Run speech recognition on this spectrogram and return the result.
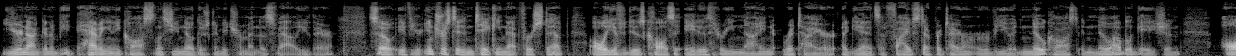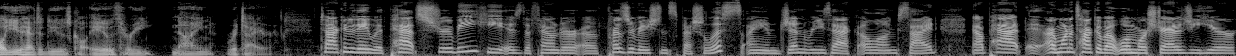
you're not going to be having any costs unless you know there's going to be tremendous value there. So if you're interested in taking that first step, all you have to do is call us at 803 9 Retire. Again, it's a five step retirement review at no cost and no obligation. All you have to do is call 803 9 Retire. Talking today with Pat Strubbe. He is the founder of Preservation Specialists. I am Jen Rizak alongside. Now, Pat, I want to talk about one more strategy here.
